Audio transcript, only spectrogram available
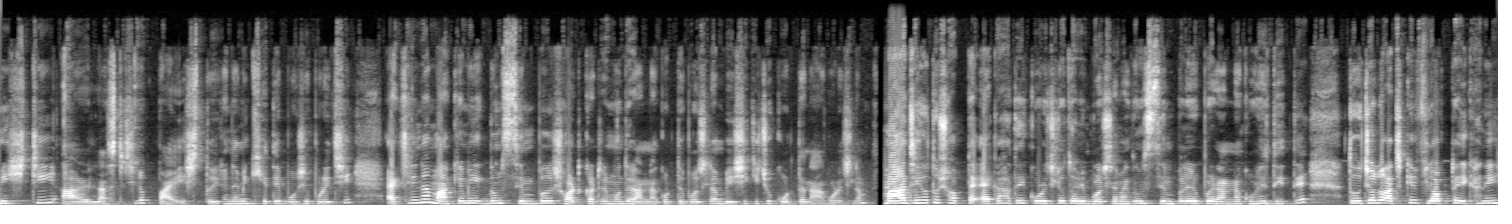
মিষ্টি আর লাস্টে ছিল পায়েস। তো এখানে আমি খেতে বসে পড়েছি। অ্যাকচুয়ালি না, মাকে আমি একদম সিম্পল শর্টকাটের মধ্যে রান্না করতে বলেছিলাম, বেশি কিছু করতে না করেছিলাম। মা যেহেতু সবটা একা হাতেই করেছিল, তো আমি বলেছিলাম একদম সিম্পলের উপরে রান্না করে দিতে। তো চলো আজকে ভ্লগটা এখানেই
